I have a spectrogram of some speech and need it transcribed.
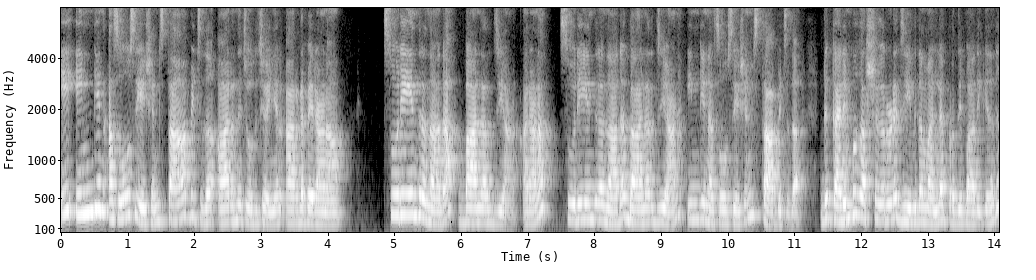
ഈ ഇന്ത്യൻ അസോസിയേഷൻ സ്ഥാപിച്ചത് ആരെന്ന് ചോദിച്ചു കഴിഞ്ഞാൽ ആരുടെ പേരാണ്? സുരേന്ദ്രനാഥ ബാനർജിയാണ്. ആരാണ്? സുരേന്ദ്രനാഥ ബാനർജിയാണ് ഇന്ത്യൻ അസോസിയേഷൻ സ്ഥാപിച്ചത്. ഇത് കരിമ്പ് കർഷകരുടെ ജീവിതമല്ല പ്രതിപാദിക്കുന്നത്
